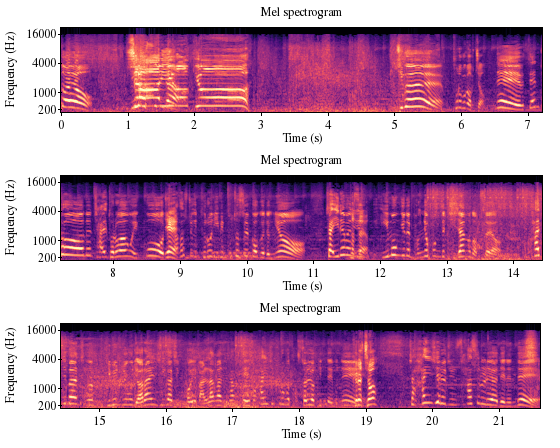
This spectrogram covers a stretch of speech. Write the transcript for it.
밀었어요. 자, 밀었습니다. 이영규 지금 프로브가 없죠. 네 센터는 잘 돌아가고 있고 예. 다섯 쪽에 드론 이미 붙었을 거거든요. 자 이러면 이제 붙었어요. 이몽규는 병력 뽑는데 지장은 없어요. 하지만 지금 김윤중은 11시가 지금 거의 말라가는 상태에서 1시 probe가 다 썰렸기 때문에 그렇죠. 자 1시를 지금 사수를 해야 되는데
